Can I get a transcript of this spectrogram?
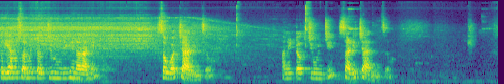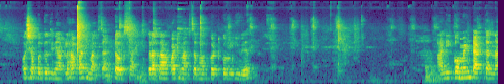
तर यानुसार मी टकची रुंदी घेणार आहे. सव्वा चार इंच. आणि टकची उंची साडेचार इंच. अशा पद्धतीने आपला हा पाठीमागचा टक्स आहे. तर आता हा पाठीमागचा भाग कट करून घेऊयात. आणि कमेंट टाकताना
